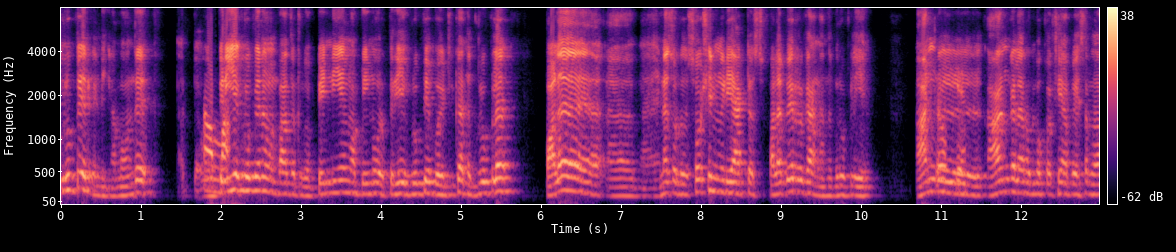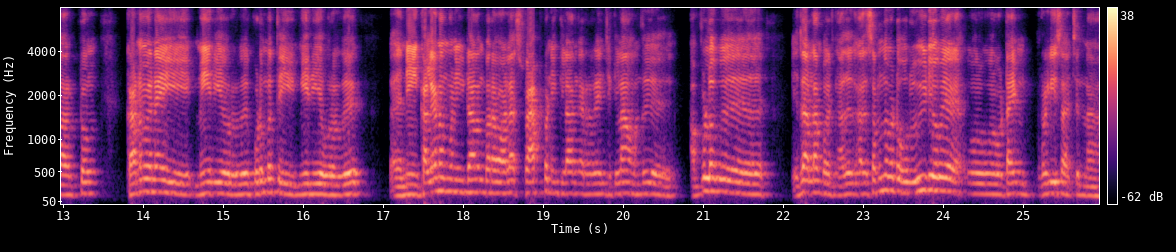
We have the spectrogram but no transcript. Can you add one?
குரூப்பே இருக்கு இன்னைக்கு. நம்ம வந்து. பெரிய குரூப்பே நம்ம பார்த்துட்டு இருக்கோம். பெண்ணியம் அப்படின்னு ஒரு பெரிய குரூப்பே போயிட்டு இருக்கு. அந்த குரூப்ல பல என்ன சொல்றது சோஷியல் மீடியா ஆக்டர்ஸ் பல பேர் இருக்காங்க அந்த குரூப்லயே ஆண்கள் ஆண்களை ரொம்ப கொச்சையா பேசுறதா இருக்கட்டும் கணவனை மீறிய உறவு குடும்பத்தை மீறிய உறவு நீ கல்யாணம் பண்ணிக்கிட்டாலும் பரவாயில்ல ஸ்வாப் பண்ணிக்கலாங்கிற ரேஞ்சுக்கெல்லாம் வந்து அவ்வளவு இதெல்லாம் போயிருக்கு அது அது சம்மந்தப்பட்ட ஒரு வீடியோவே ஒரு டைம் ரிலீஸ் ஆச்சுன்னு நான்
